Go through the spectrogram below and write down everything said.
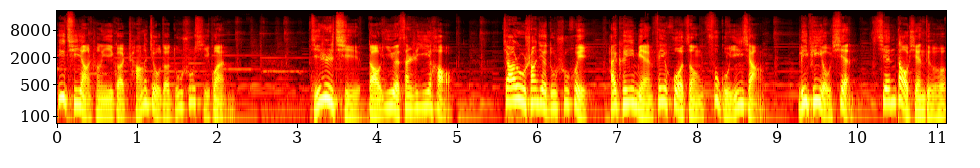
一起养成一个长久的读书习惯。即日起到一月三十一号，加入商界读书会还可以免费获赠复古音响，礼品有限，先到先得。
